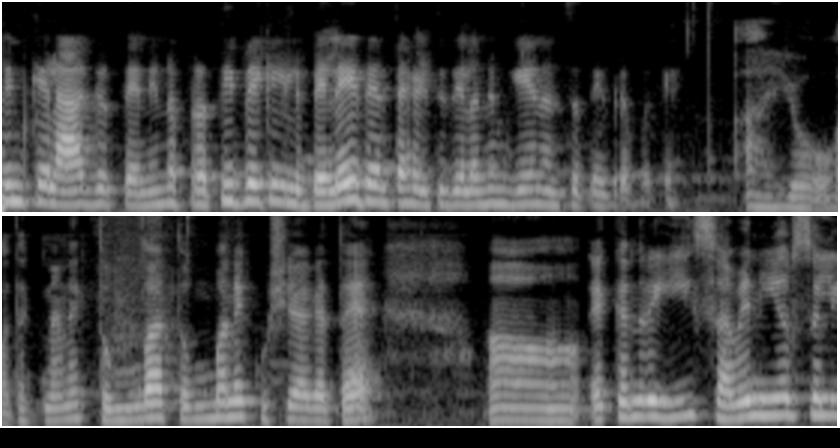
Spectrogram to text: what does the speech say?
ನಿನ್ನ ಕೈಲಿ ಆಗುತ್ತೆ ನಿನ್ನ ಪ್ರತಿಭೆಗೆ ಇಲ್ಲಿ ಬೆಲೆ ಇದೆ ಅಂತ ಹೇಳ್ತಿದೆಯಲ್ಲ ನಿಮ್ಗೆ ಏನು ಅನ್ಸುತ್ತೆ ಇದ್ರ ಬಗ್ಗೆ? ಅಯ್ಯೋ ಅದಕ್ಕೆ ನನಗೆ ತುಂಬ ತುಂಬಾ ಖುಷಿ ಆಗತ್ತೆ. ಯಾಕಂದರೆ ಈ ಸೆವೆನ್ ಇಯರ್ಸಲ್ಲಿ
